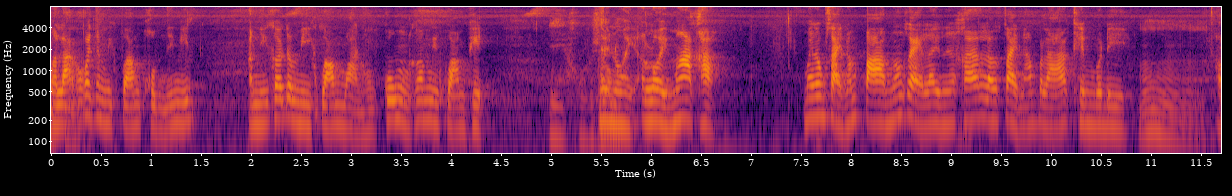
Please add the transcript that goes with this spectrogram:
มะระเขาก็จะมีความขมนิดๆอันนี้ก็จะมีความหวานของกุ้งแล้วก็มีความเผ็ดนี่คุณผู้ชหมน่อยๆอร่อยมากค่ะ ไม่ต้องใส่น้ำปลาไม่ต้องใส่อะไรเลยนะคะ เราใส่น้ำปลาร้าเค็มพอดีอืมอ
